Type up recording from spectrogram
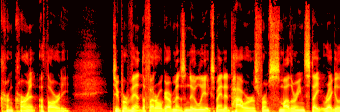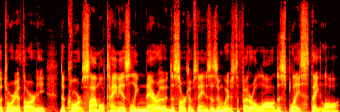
concurrent authority, to prevent the federal government's newly expanded powers from smothering state regulatory authority, the court simultaneously narrowed the circumstances in which the federal law displaced state law.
